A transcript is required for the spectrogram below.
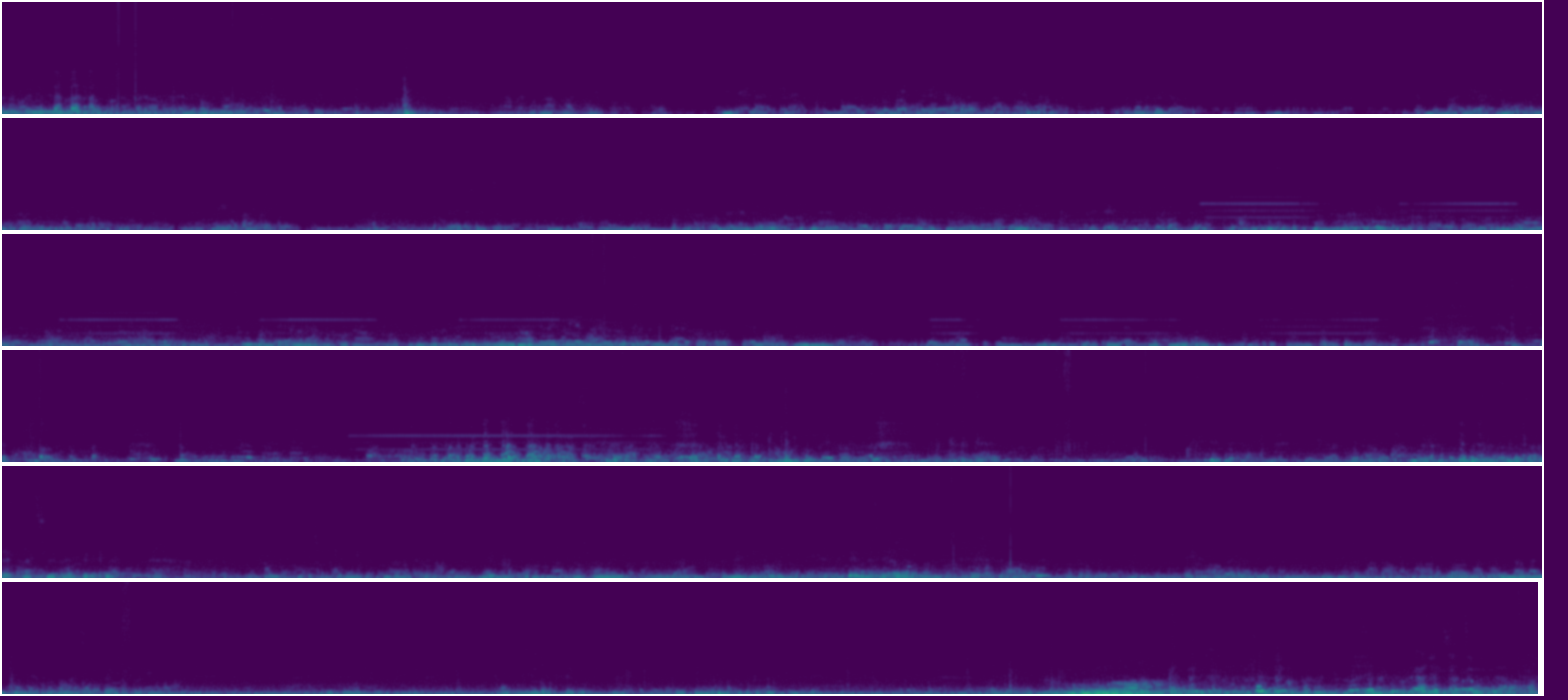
ハハハハ! 이게 이제 생각할 때 이게 각도가 안. 정면이니까. 위기 이럴 때는 근데 내려 내려가는 거 벗어나지 못했기 때문에 괜찮아. 어, 길도 갑자기 이게 가장 좋은데. 야 진짜 무서워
